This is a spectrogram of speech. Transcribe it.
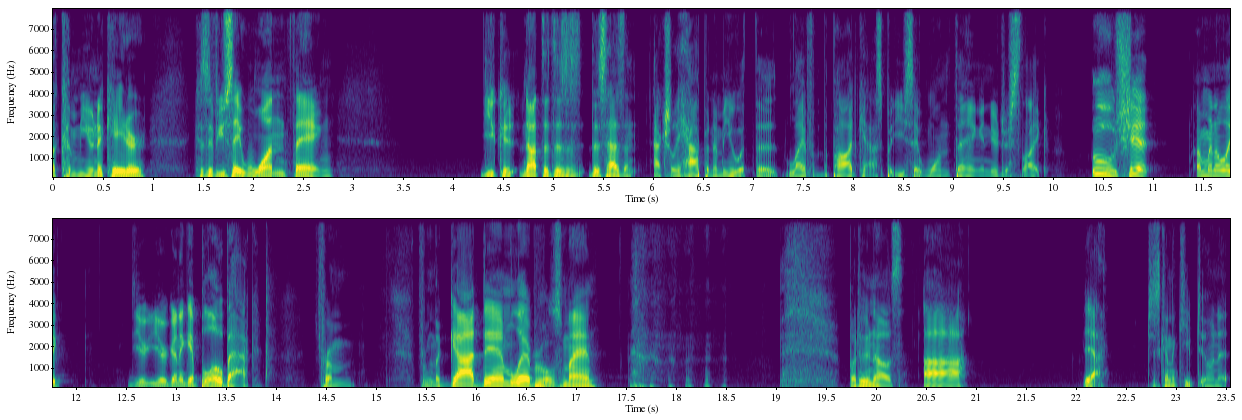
a communicator because if you say one thing, you could not that this is this hasn't actually happened to me with the life of the podcast, but you say one thing and you're just like, "Ooh, shit! I'm gonna like, you're you're gonna get blowback from from the goddamn liberals, man." but who knows? Uh yeah, just gonna keep doing it.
